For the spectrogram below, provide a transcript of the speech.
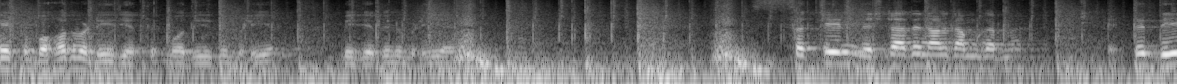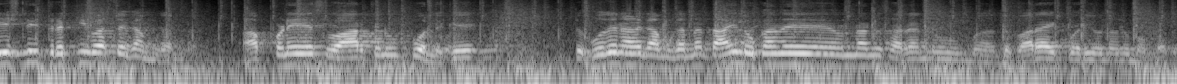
ਇੱਕ ਬਹੁਤ ਵੱਡੀ ਜਿੱਤ ਮੋਦੀ ਜੀ ਨੂੰ ਮਿਲੀ ਹੈ, ਬੀਜੇਪੀ ਨੂੰ ਮਿਲੀ ਹੈ। ਸੱਚੇ ਨਿਸ਼ਠਾ ਦੇ ਨਾਲ ਕੰਮ ਕਰਨਾ ਤੇ ਦੇਸ਼ ਦੀ ਤਰੱਕੀ ਵਾਸਤੇ ਕੰਮ ਕਰਨਾ। ਆਪਣੇ ਸਵਾਰਥ ਨੂੰ ਭੁੱਲ ਕੇ ਤੇ ਉਹਦੇ ਨਾਲ ਕੰਮ ਕਰਨਾ, ਤਾਂ ਹੀ ਲੋਕਾਂ ਦੇ ਉਹਨਾਂ ਨੂੰ ਸਾਰਿਆਂ ਨੂੰ ਦੁਬਾਰਾ ਇੱਕ ਵਾਰੀ ਉਹਨਾਂ ਨੂੰ ਮੌਕਾ ਦੇ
